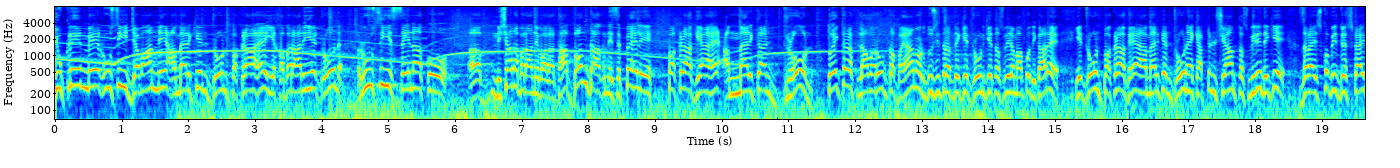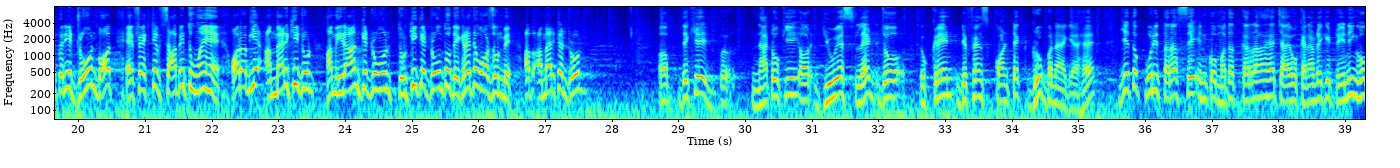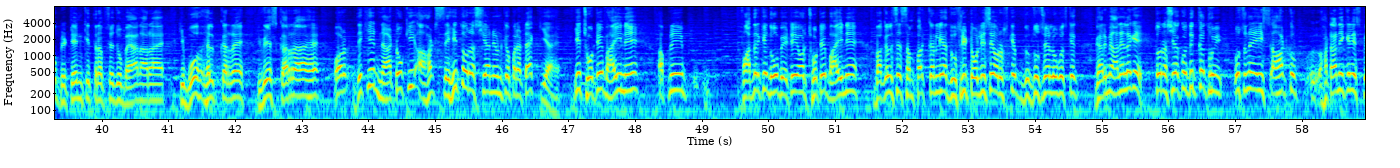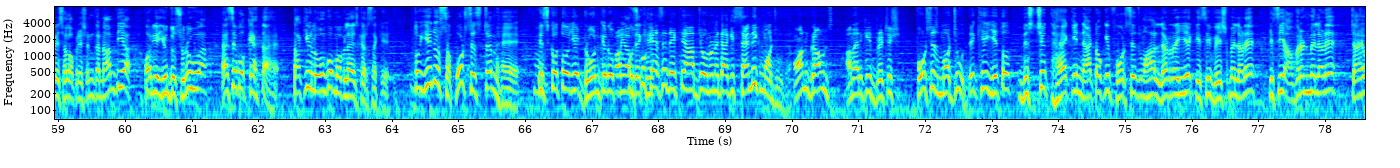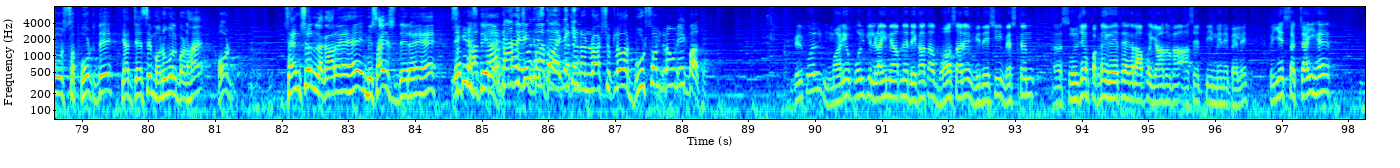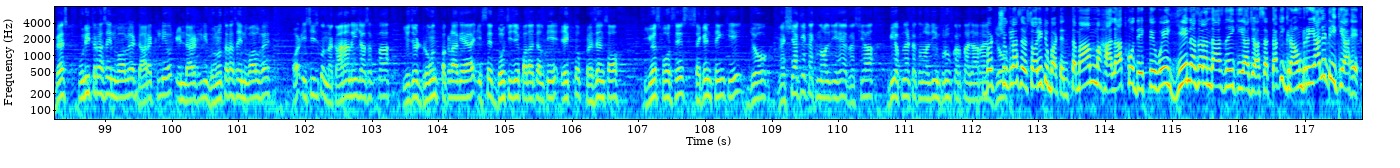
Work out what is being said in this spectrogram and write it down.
Ukraine में रूसी जवान ने अमेरिकन ड्रोन पकड़ा है। यह खबर आ रही है। ड्रोन रूसी सेना को निशाना बनाने वाला था। बम दागने से पहले पकड़ा गया है अमेरिकन ड्रोन। तो एक तरफ़ लावारोव का बयान और दूसरी तरफ़ देखिए ड्रोन की तस्वीर हम आपको दिखा रहे हैं। ये ड्रोन पकड़ा गया अमेरिकन ड्रोन है। कैप्टन श्याम, तस्वीरें देखिए। जरा इसको भी डिस्क्राइब करिए। ड्रोन बहुत इफ़ेक्टिव साबित हुए हैं। और अब ये अमेरिकी ड्रोन, हम ईरान के ड्रोन, तुर्की के ड्रोन तो देख रहे थे वॉर जोन में। अब अमेरिकन ड्रोन देखिए नाटो की और यूएस लेड जो यूक्रेन डिफेंस कॉन्टेक्ट ग्रुप बनाया गया है, ये तो पूरी तरह से इनको मदद कर रहा है, चाहे वो कनाडा की ट्रेनिंग हो, ब्रिटेन की तरफ़ से जो बयान आ रहा है कि वो हेल्प कर रहे हैं, यूएस कर रहा है। और देखिए, नाटो की आहट से ही तो रशिया ने उनके ऊपर अटैक किया है। ये छोटे भाई ने अपनी फादर के दो बेटे और छोटे भाई ने बगल से संपर्क कर लिया दूसरी टोली से और उसके दूसरे लोग उसके घर में आने लगे तो रशिया को दिक्कत हुई। उसने इस आहट को हटाने के लिए स्पेशल ऑपरेशन का नाम दिया और ये युद्ध शुरू हुआ। ऐसे वो कहता है ताकि लोगों को मोबिलाइज कर सके। तो ये जो सपोर्ट सिस्टम है हाँ। इसको तो ये ड्रोन के रूप में आप देखें। कैसे देखते हैं आप जो उन्होंने कहा कि सैनिक मौजूद है। ऑन ग्राउंड अमेरिकी ब्रिटिश फोर्सेस मौजूद। देखिए ये तो निश्चित है कि नाटो की फोर्सेस वहाँ लड़ रही है किसी वेश में लड़े किसी आवरण में लड़े चाहे वो सपोर्ट दे या जैसे मनोबल बढ़ाए और सैंक्शन लगा रहे हैं मिसाइल्स दे रहे हैं लेकिन हथियार देना एक बात है लेकिन अनुराग शुक्ला और बूट्स ऑन ग्राउंड एक बात है। बिल्कुल मारियोपोल की लड़ाई में आपने देखा था बहुत सारे विदेशी वेस्टर्न सोल्जर पकड़े गए थे अगर आपको याद होगा आज से तीन महीने पहले। तो ये सच्चाई है वेस्ट पूरी तरह से इन्वॉल्व है डायरेक्टली और इनडायरेक्टली दोनों तरह से इन्वॉल्व है और इस चीज़ को नकारा नहीं जा सकता। ये जो ड्रोन पकड़ा गया है इससे दो चीज़ें पता चलती हैं। एक तो presence of US forces second thing की जो रशिया की टेक्नोलॉजी है रशिया भी अपना टेक्नोलॉजी इंप्रूव करता जा रहा है but Shukla sir sorry to butt in तमाम हालात को देखते हुए ये नजरअंदाज नहीं किया जा सकता कि ग्राउंड रियालिटी क्या है।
